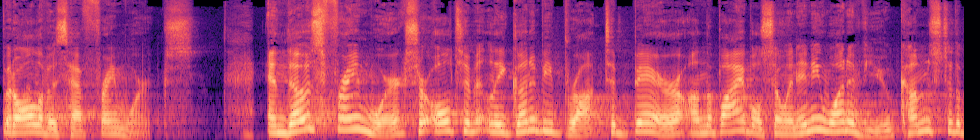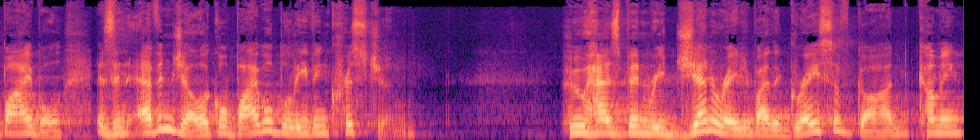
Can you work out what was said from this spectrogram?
but all of us have frameworks. And those frameworks are ultimately going to be brought to bear on the Bible. So when any one of you comes to the Bible as an evangelical, Bible believing Christian who has been regenerated by the grace of God, coming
